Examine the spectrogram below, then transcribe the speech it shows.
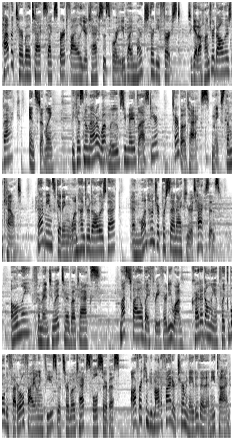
Have a TurboTax expert file your taxes for you by March 31st to get $100 back instantly. Because no matter what moves you made last year, TurboTax makes them count. That means getting $100 back and 100% accurate taxes only from Intuit TurboTax. Must file by 331. Credit only applicable to federal filing fees with TurboTax full service. Offer can be modified or terminated at any time.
